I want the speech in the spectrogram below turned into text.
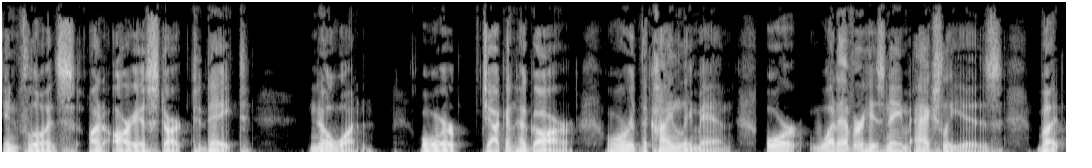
influence on Arya Stark to date. No one, or Jaqen H'ghar, or the Kindly Man, or whatever his name actually is, but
